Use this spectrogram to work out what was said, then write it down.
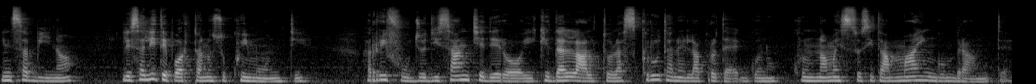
in Sabina le salite portano su quei monti, rifugio di santi ed eroi che dall'alto la scrutano e la proteggono con una maestosità mai ingombrante.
